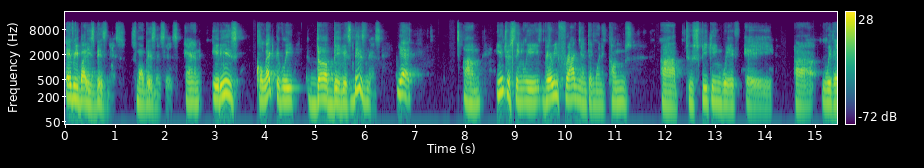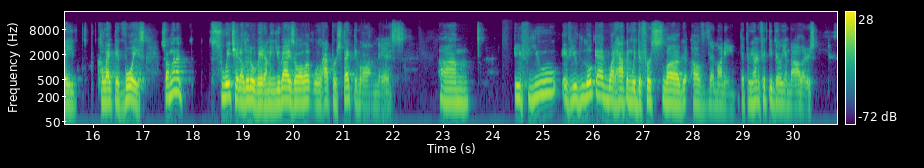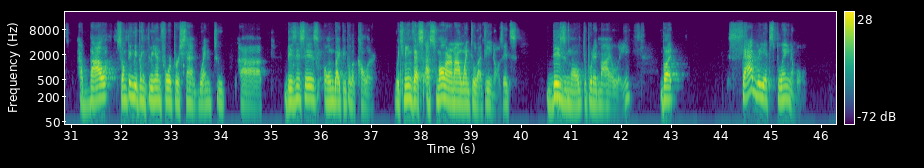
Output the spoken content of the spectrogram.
everybody's business small businesses. And it is collectively the biggest business yet um, interestingly very fragmented when it comes uh, to speaking with a uh, with a collective voice. So I'm going to switch it a little bit. I mean, you guys all will have perspective on this. Um, if you if you look at what happened with the first slug of the money, the 350 billion dollars, about something between three and four percent went to uh, businesses owned by people of color, which means that a smaller amount went to Latinos. It's dismal, to put it mildly, but sadly explainable,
